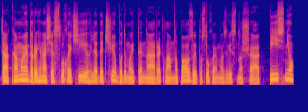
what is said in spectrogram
Так, а ми, дорогі наші слухачі і глядачі, будемо йти на рекламну паузу і послухаємо, звісно ж, пісню.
